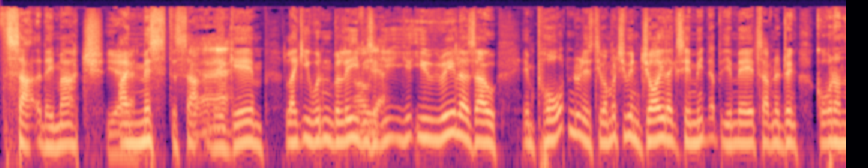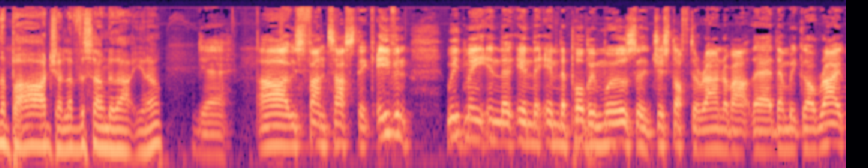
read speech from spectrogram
the Saturday match. Yeah. I missed the Saturday Yeah. game, like you wouldn't believe. he Oh, said, yeah. "You, you, you realise how important it is to you, how much you enjoy, like say meeting up with your mates, having a drink, going on the barge. I love the sound of that. You know." Yeah. Oh, it was fantastic. Even we'd meet in the in the in the pub in Worsley, just off the roundabout there. Then we go right,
